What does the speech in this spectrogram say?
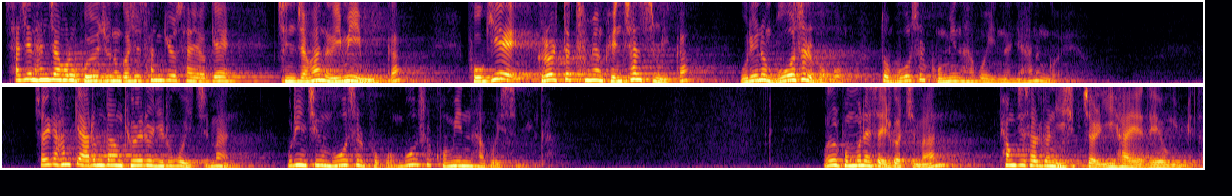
사진 한 장으로 보여주는 것이 선교 사역의 진정한 의미입니까? 보기에 그럴듯하면 괜찮습니까? 우리는 무엇을 보고 또 무엇을 고민하고 있느냐 하는 거예요. 저희가 함께 아름다운 교회를 이루고 있지만 우리는 지금 무엇을 보고 무엇을 고민하고 있습니까? 오늘 본문에서 읽었지만 평지 설교는 20절 이하의 내용입니다.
